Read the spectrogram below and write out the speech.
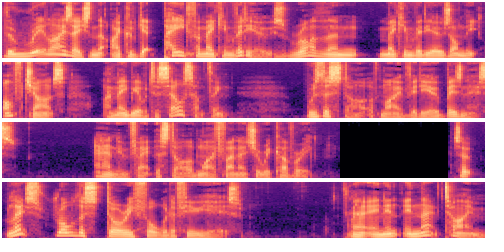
the realization that I could get paid for making videos rather than making videos on the off chance I may be able to sell something was the start of my video business. And in fact, the start of my financial recovery. So let's roll the story forward a few years. Uh, and in, in that time,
